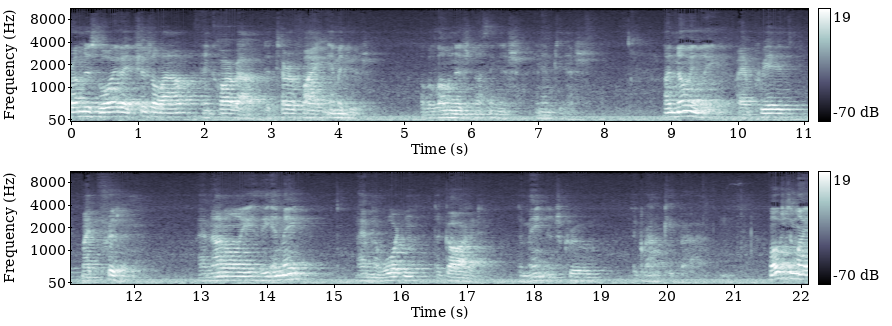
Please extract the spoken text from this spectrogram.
From this void I chisel out and carve out the terrifying images of aloneness, nothingness, and emptiness. Unknowingly, I have created my prison. I am not only the inmate, I am the warden, the guard, the maintenance crew, the groundkeeper. Most of my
